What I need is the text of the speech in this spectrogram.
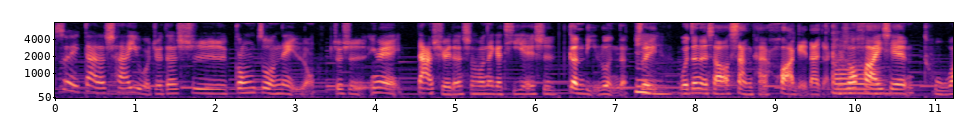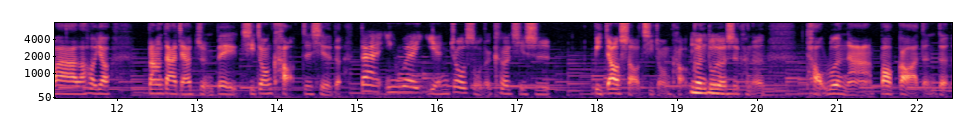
最大的差异，我觉得是工作内容，就是因为大学的时候那个 TA 是更理论的，所以我真的是要上台画给大家，比如说画一些图啊，然后要帮大家准备期中考这些的。但因为研究所的课其实比较少期中考，更多的是可能讨论啊、报告啊等等。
